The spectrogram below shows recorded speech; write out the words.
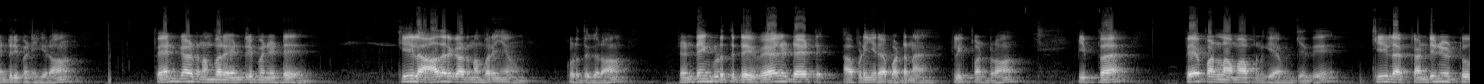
என்ட்ரி பண்ணிக்கிறோம். பேன் கார்டு நம்பரை என்ட்ரி பண்ணிவிட்டு கீழே ஆதார் கார்டு நம்பரையும் கொடுத்துக்கிறோம். ரெண்டையும் கொடுத்துட்டு வேலிடேட் அப்படிங்கிற பட்டனை கிளிக் பண்ணுறோம் இப்போ பே பண்ணலாமா அப்படின்னு காமிக்குது கீழே continue to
